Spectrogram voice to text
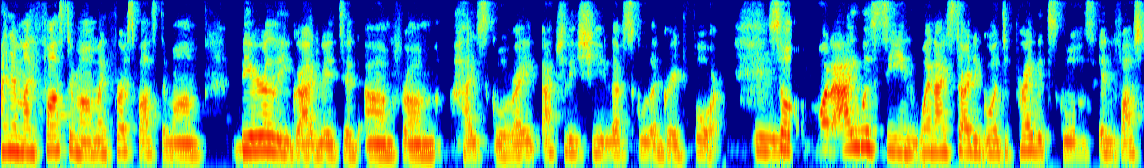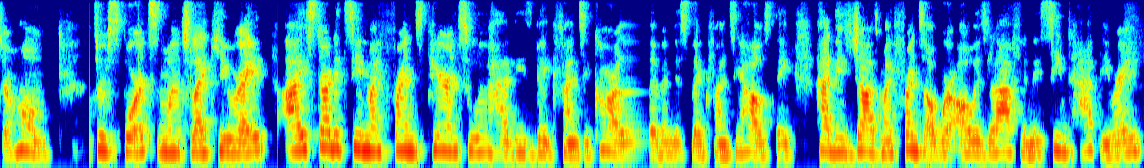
And then my foster mom, my first foster mom, barely graduated um, from high school, right? Actually, she left school at grade four. Mm. So what I was seeing when I started going to private schools in foster home through sports, much like you, right? I started seeing my friends' parents who had these big fancy cars, live in this big fancy house. They had these jobs. My friends were always laughing. They seemed happy, right?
